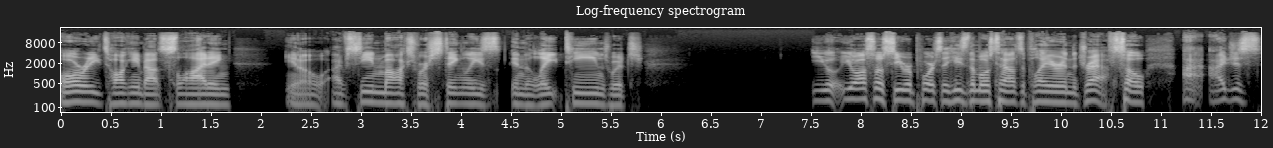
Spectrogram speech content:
already talking about sliding You know, I've seen mocks where Stingley's in the late teens, which you you also see reports that he's the most talented player in the draft. So I, I just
